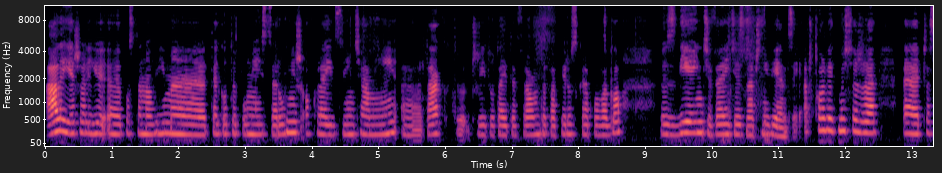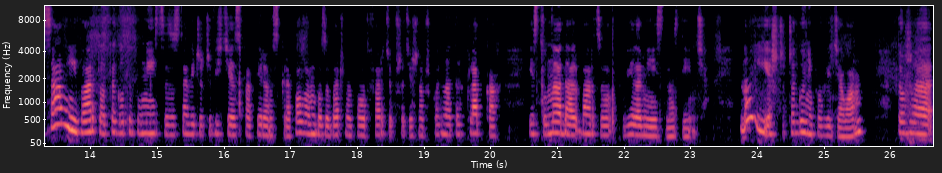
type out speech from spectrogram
Ale jeżeli e, postanowimy tego typu miejsca również okleić zdjęciami, tak, czyli tutaj te fronty papieru skrapowego, zdjęć wejdzie znacznie więcej. Aczkolwiek myślę, że czasami warto tego typu miejsce zostawić rzeczywiście z papierem skrapowym, bo zobaczmy po otwarciu przecież na przykład na tych klapkach jest tu nadal bardzo wiele miejsc na zdjęcia. No i jeszcze czego nie powiedziałam, to że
